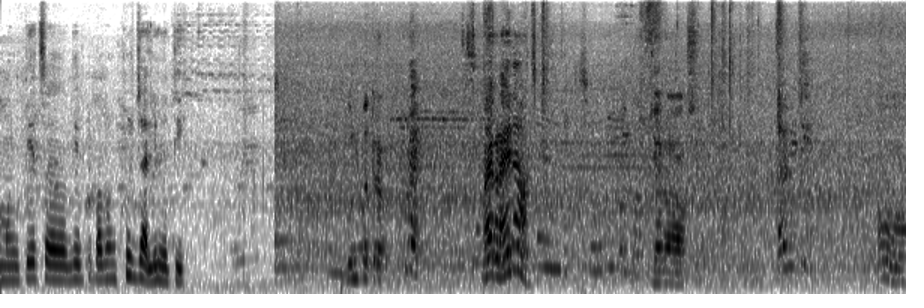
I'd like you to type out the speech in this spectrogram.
मग तेच गिफ्ट बघून खुश झाली होती. गुणपत्र. माझ्याकडे आहे ना? झेरॉक्स हो.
